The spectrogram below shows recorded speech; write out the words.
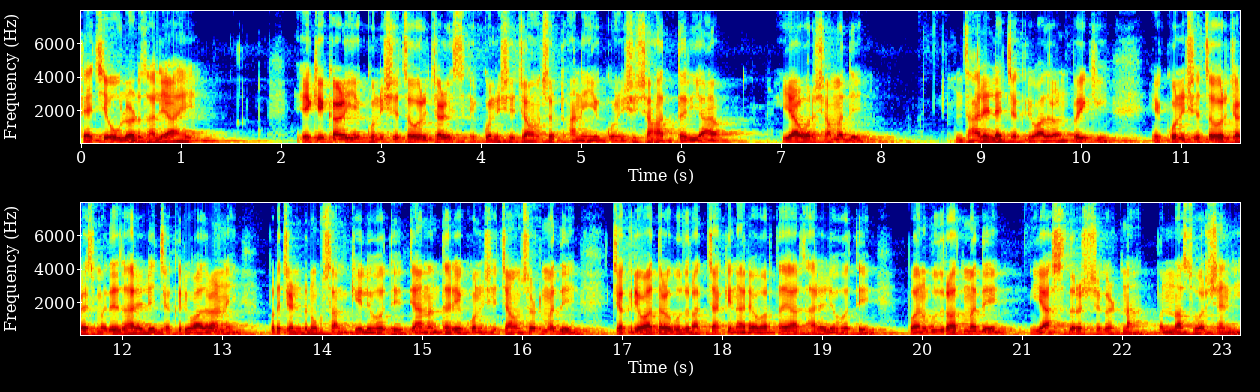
त्याचे उलट झाले आहे. एकेकाळी एकोणीसशे चव्वेचाळीस एकोणीसशे चौसष्ट आणि एकोणीसशे शहात्तर या या वर्षामध्ये झालेल्या चक्रीवादळांपैकी एकोणीसशे चव्वेचाळीसमध्ये झालेले चक्रीवादळाने प्रचंड नुकसान केले होते. त्यानंतर एकोणीसशे चौसष्टमध्ये चक्रीवादळ गुजरातच्या किनाऱ्यावर तयार झालेले होते. पण गुजरातमध्ये या सदृश्य घटना पन्नास वर्षांनी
